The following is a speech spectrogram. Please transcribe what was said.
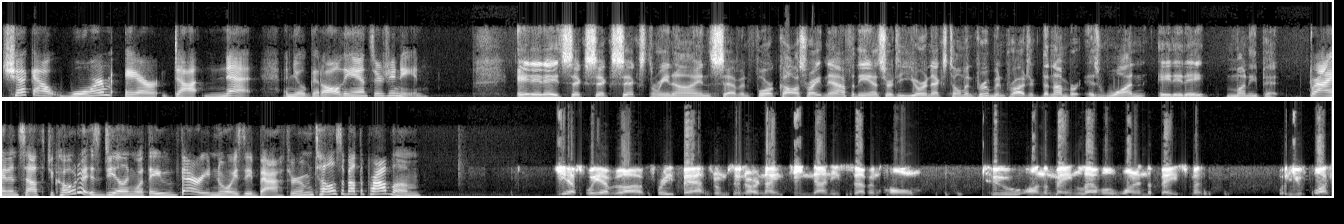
check out warmair.net and you'll get all the answers you need. 888-666-3974. Call us right now for the answer to your next home improvement project. The number is 1-888-MONEY-PIT. Brian in South Dakota is dealing with a very noisy bathroom. Tell us about the problem. Yes, we have uh, three bathrooms in our 1997 home, two on the main level, one in the basement. When you flush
